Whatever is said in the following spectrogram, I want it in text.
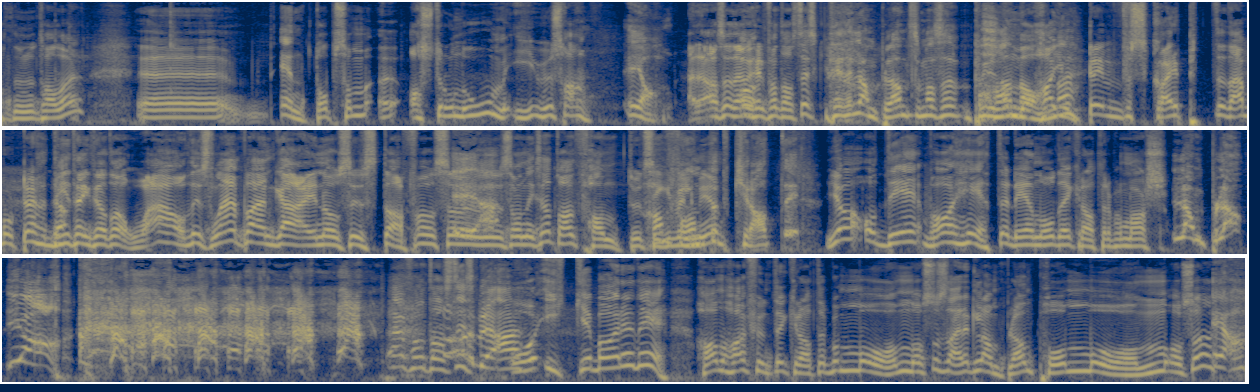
1800-tallet, eh, endte opp som eh, astronom i USA. Ja. Altså, det er jo helt fantastisk. Peter Lampeland, som altså Han må ha gjort det skarpt der borte. De tenkte at wow, this Lampland guy knows his stuff. Og, så, Ja. sånn, ikke sant? og han fant ut sikkert veldig mye. Han fant et krater. Ja, og det, hva heter det nå, det krateret på Mars? Lampeland! Ja! Det er fantastisk! Det er- Og ikke bare det. Han har funnet et krater på månen også, så det er et lampeland på månen også. Ja.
